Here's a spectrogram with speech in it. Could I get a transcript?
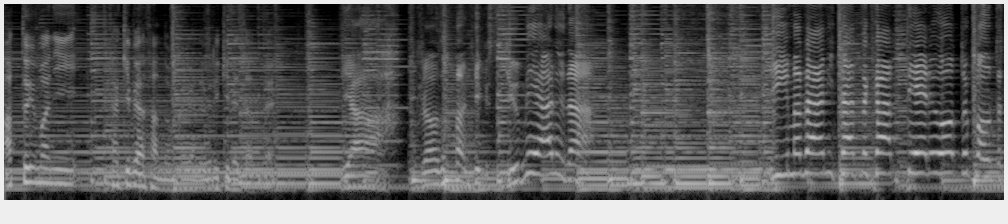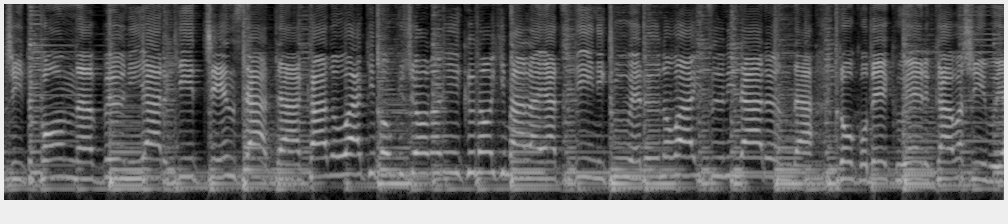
あっという間に焚き火屋さんのおかげで売り切れちゃって。いやークラウドファンディング夢あるな未だに戦ってる男たちとこんな風にやるキッチンスターター門脇牧場の肉のヒマラヤ次に食えるのはいつになるんだ。どこで食えるかは渋谷。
